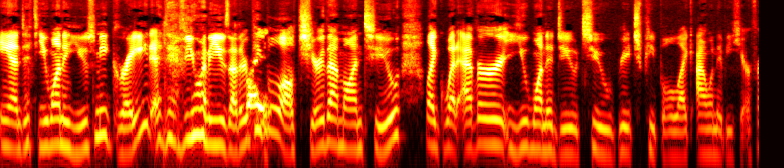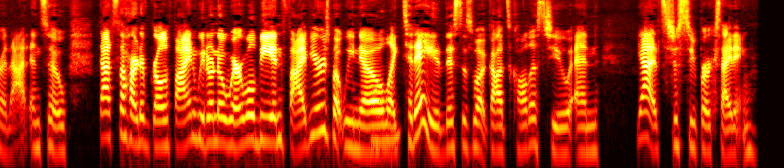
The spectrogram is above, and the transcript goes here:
and if you want to use me great and if you want to use other Right. people i'll cheer them on too like whatever you want to do to reach people like i want to be here for that and so that's the heart of girl defined we don't know where we'll be in five years but we know Mhm. like today this is what god's called us to and yeah it's just super exciting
